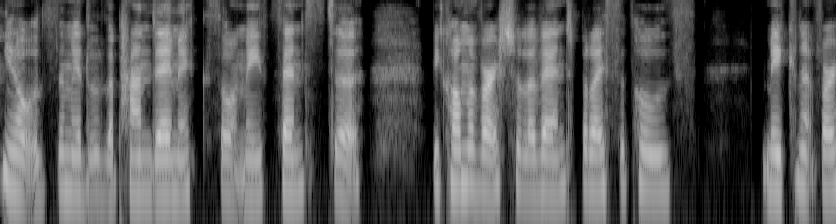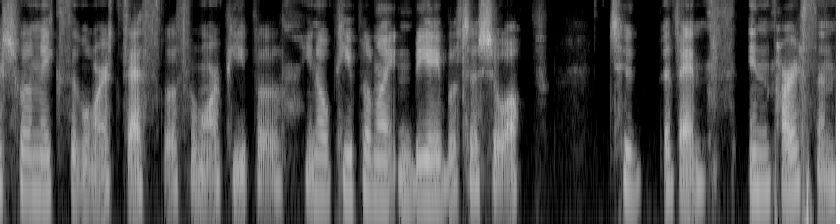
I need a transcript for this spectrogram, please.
you know, it was the middle of the pandemic, so it made sense to become a virtual event. But I suppose making it virtual makes it more accessible for more people. You know, people mightn't be able to show up to events in person.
